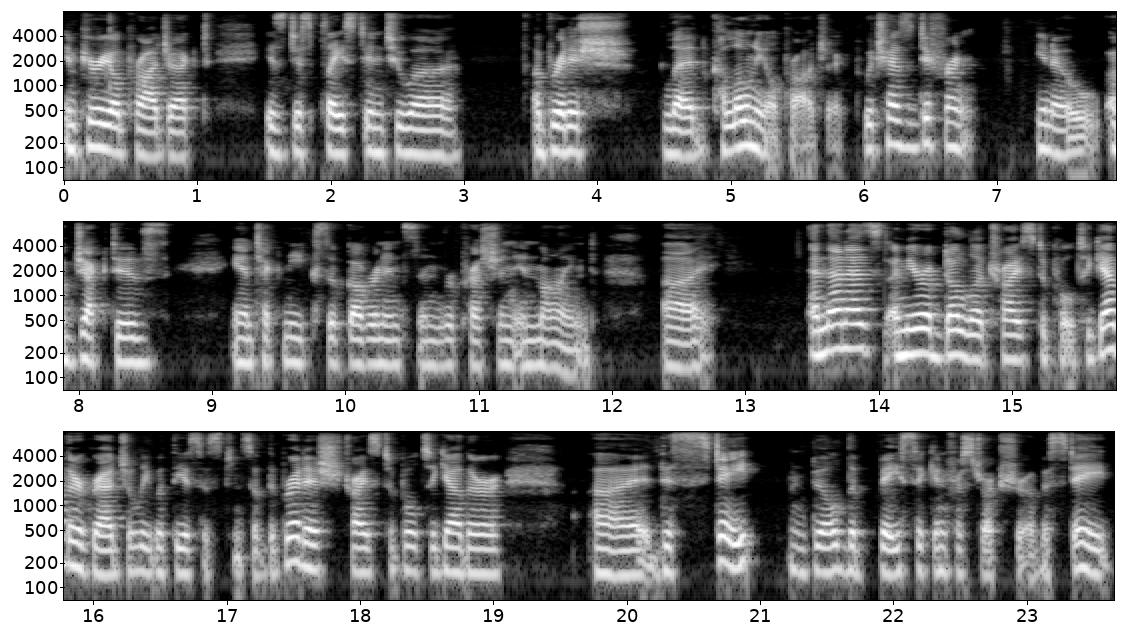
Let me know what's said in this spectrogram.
imperial project is displaced into a, a british led colonial project which has different you know objectives and techniques of governance and repression in mind uh, and then, as Amir Abdullah tries to pull together gradually with the assistance of the British, tries to pull together uh, this state and build the basic infrastructure of a state,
